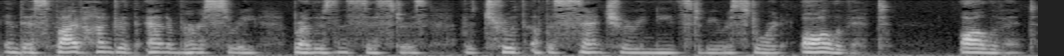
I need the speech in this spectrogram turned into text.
in this 500th anniversary, brothers and sisters. The truth of the sanctuary needs to be restored. All of it. All of it.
